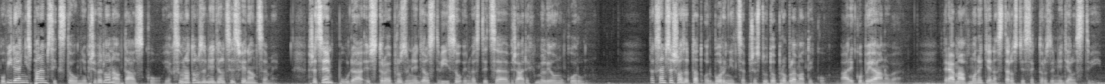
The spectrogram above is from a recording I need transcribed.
Povídání s panem Sixtou mě přivedlo na otázku, jak jsou na tom zemědělci s financemi. Přece jen půda i stroje pro zemědělství jsou investice v řádech milionů korun. Tak jsem se šla zeptat odbornice přes tuto problematiku, Báry Kobijánové, která má v Monetě na starosti sektor zemědělství.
